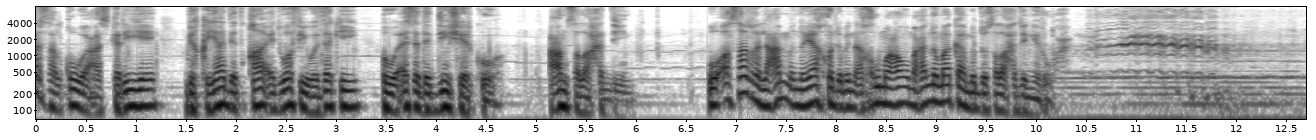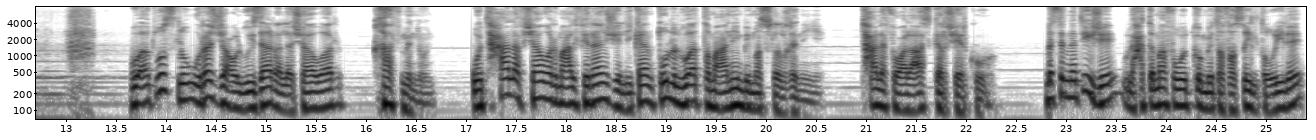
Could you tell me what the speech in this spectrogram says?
أرسل قوة عسكرية بقيادة قائد وفي وذكي هو أسد الدين شيركوه عم صلاح الدين. وأصر العم أنه ياخذ ابن أخوه معه مع أنه ما كان بده صلاح الدين يروح. وقت وصلوا ورجعوا الوزارة لشاور خاف منهم. وتحالف شاور مع الفرنج اللي كان طول الوقت طمعانين بمصر الغنية. تحالفوا على عسكر شيركوه. بس النتيجة ولحتى ما فوتكم بتفاصيل طويلة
